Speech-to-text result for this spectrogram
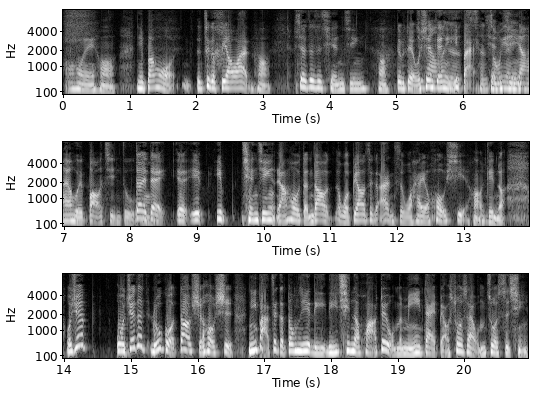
黄伟哈，你帮我这个标案哈，现在这是钱金哈，对不对？我先给你一百，陈宗彦一样还要回报进度，对对，呃一一钱金，然后等到我标这个案子，我还有后续哈，给你，我觉得。我觉得，如果到时候是你把这个东西理厘清的话，对我们民意代表说实在，我们做事情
